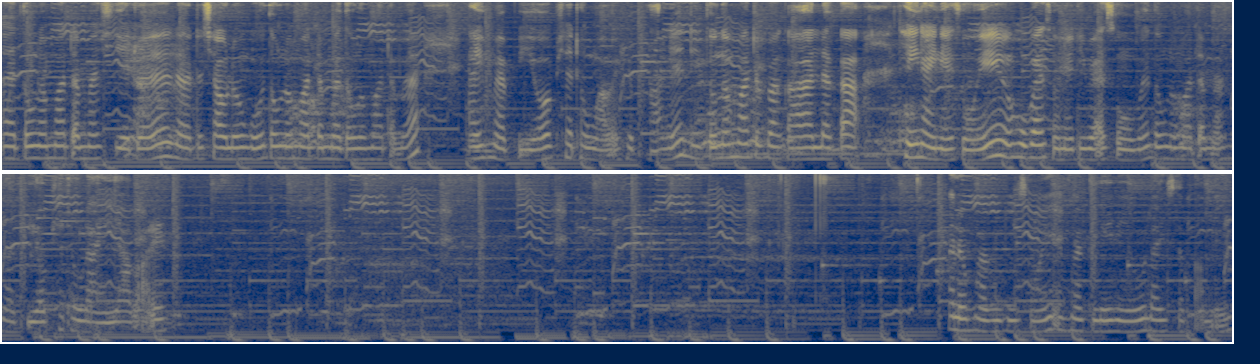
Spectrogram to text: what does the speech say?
အဲ3လက်မတက်မှတ်ရှိရတဲ့အတွက်တစ်ချောင်းလုံးကို3လက်မတက်မှတ်3လက်မတက်မှတ် အိုင်းမှတ်ပြီးတော့ဖြတ်ထုတ်မှာပဲဖြစ်ပါတယ်ဒီ3လက်မတစ်ပတ်ကလက်ကထိန်းနိုင်နေဆိုရင်ဟိုဘက်ဆိုနေဒီဘက်အစုံပဲ3လက်မတက်မှတ်မှတ်ပြီးတော့ဖြတ်ထုတ်လိုက်ရပါတယ်အဲ့လိုမှာပြီးပြီဆိုရင်အမှတ်ကလေးတွေကိုလိုက်ဆက်ပါမယ်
